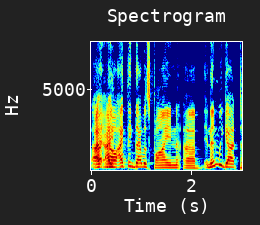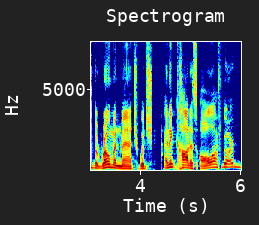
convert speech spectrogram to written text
Uh, I- no, I think that was fine. Uh, and then we got to the Roman match, which I think caught us all off guard.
